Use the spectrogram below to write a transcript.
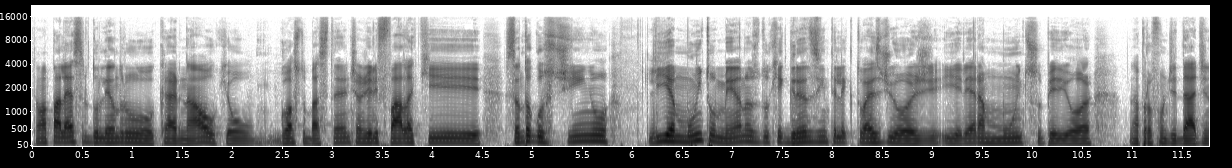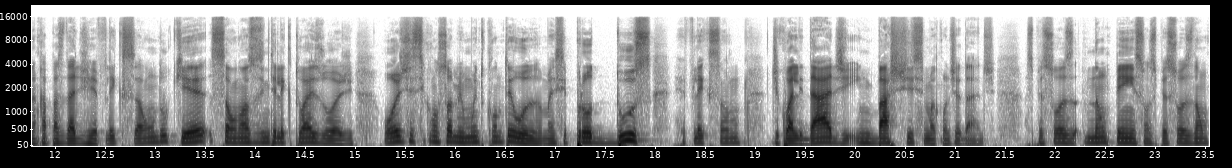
Tem uma palestra do Leandro Carnal, que eu gosto bastante, onde ele fala que Santo Agostinho lia muito menos do que grandes intelectuais de hoje e ele era muito superior na profundidade e na capacidade de reflexão do que são nossos intelectuais hoje. Hoje se consome muito conteúdo, mas se produz reflexão de qualidade em baixíssima quantidade. As pessoas não pensam, as pessoas não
